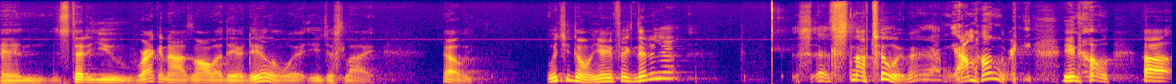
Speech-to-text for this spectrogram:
And instead of you recognizing all that they're dealing with, you're just like, yo, what you doing? You ain't fixed dinner yet? Snap to it, man. I'm hungry. You know. Uh,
